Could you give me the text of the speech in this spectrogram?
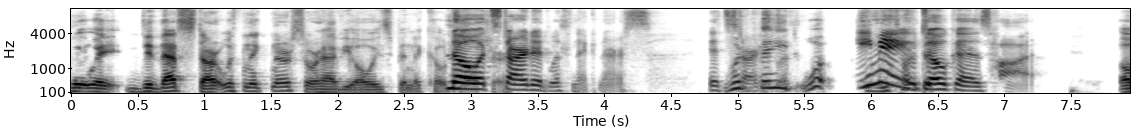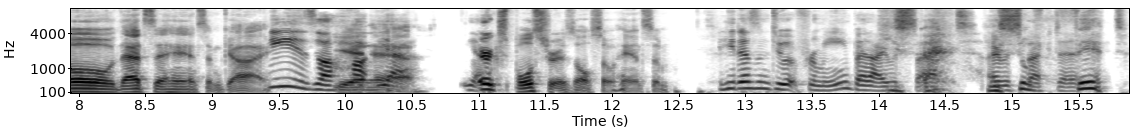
Wait, wait. Did that start with Nick Nurse or have you always been a coach? No, watcher? it started with Nick Nurse. It what started. Made, with... What? Ime Udoka to... is hot. Oh, that's a handsome guy. He is a yeah. hot. Yeah. yeah. Erik Spoelstra is also handsome. He doesn't do it for me, but I respect. He's, I respect so it. Fit.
